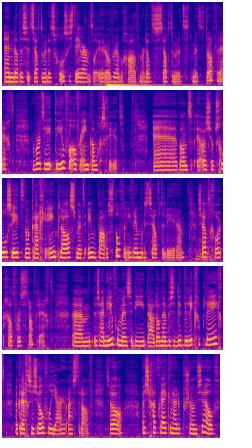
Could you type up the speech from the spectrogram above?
En dat is hetzelfde met het schoolsysteem waar we het al eerder over hebben gehad. Maar dat is hetzelfde met het, met strafrecht. Er wordt he- heel veel over gescheerd. Eh, want als je op school zit, dan krijg je één klas met één bepaalde stof en iedereen moet hetzelfde leren. Hetzelfde ge- geldt voor het strafrecht. Ehm, er zijn heel veel mensen die, nou, dan hebben ze dit delict gepleegd, dan krijgen ze zoveel jaar aan straf. Terwijl als je gaat kijken naar de persoon zelf,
